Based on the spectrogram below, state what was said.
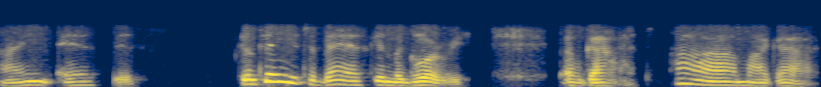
time as this. Continue to bask in the glory of God. Ah, my God.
